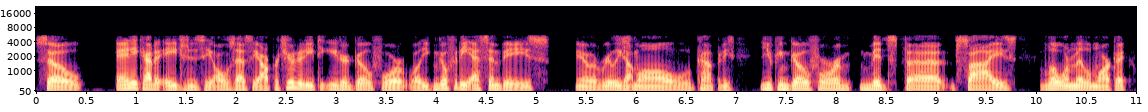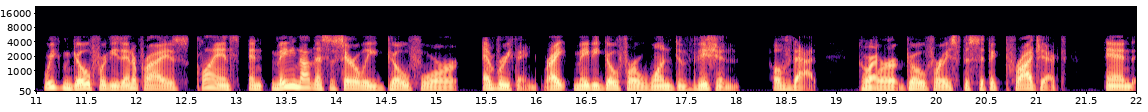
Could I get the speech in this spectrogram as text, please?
So any kind of agency always has the opportunity to either go for, well, you can go for the SMBs, you know, the really small companies. You can go for mid uh, size, lower middle market, or you can go for these enterprise clients and maybe not necessarily go for everything, right? Maybe go for one division of that, Correct. or go for a specific project. And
